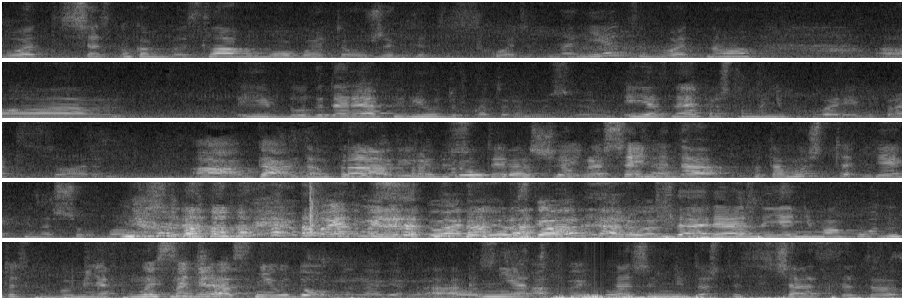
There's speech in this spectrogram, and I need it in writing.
вот, сейчас, ну, как бы, слава богу, это уже где-то сходит на нет, вот, но эм, и благодаря периоду, в котором мы живем. И я знаю, про что мы не поговорили, про аксессуары. А, да, Да, про, про про украшения. украшения, да. да, потому что я их не ношу вообще. Поэтому не поговорили. Разговор хороший. Да, реально, я не могу, ну, то есть, как бы, меня момент- сейчас неудобно, наверное, А, Нет, даже не то, что сейчас это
